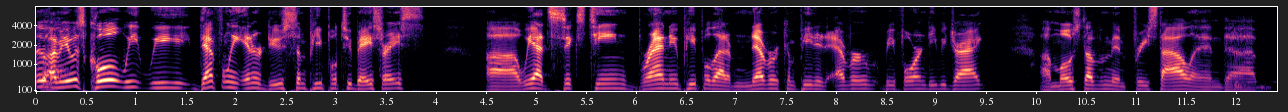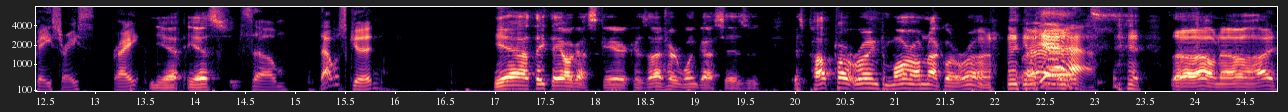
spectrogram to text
uh, I mean it was cool. We we definitely introduced some people to bass race. Uh, we had 16 brand new people that have never competed ever before in DB drag. Uh, most of them in freestyle and uh, bass race, right? Yeah. Yes. So that was good. Yeah, I think they all got scared because I heard one guy says, "Is Pop Tart running tomorrow? I'm not going to run." Yeah. so I don't know. I,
